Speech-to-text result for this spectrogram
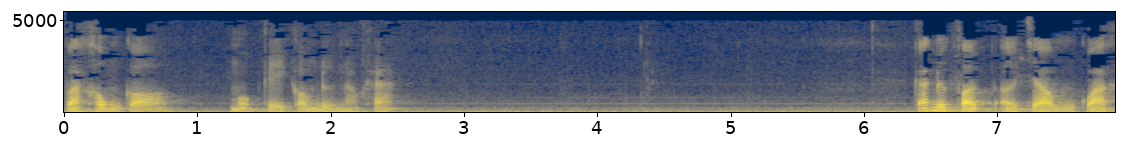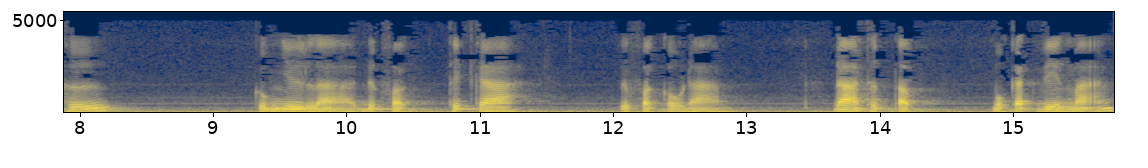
và không có một cái con đường nào khác. Các đức phật ở trong quá khứ cũng như là đức phật thích ca đức phật cầu đàm đã thực tập một cách viên mãn,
